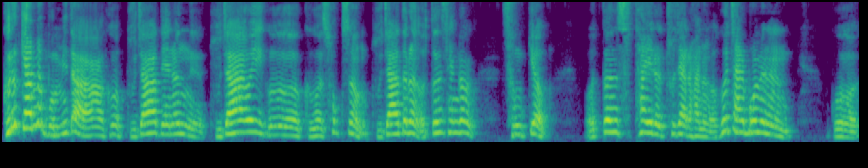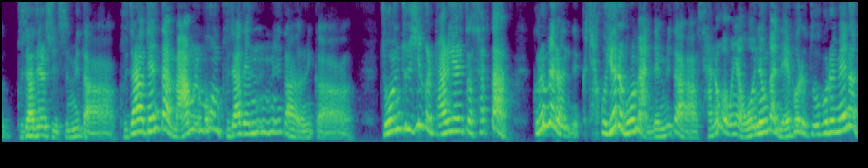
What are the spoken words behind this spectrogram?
그렇게 하면 봅니다. 그 부자 되는, 부자의 그, 그 속성, 부자들은 어떤 생각, 성격, 어떤 스타일을 투자를 하는가. 그거 잘 보면은, 그, 부자 될 수 있습니다. 부자 된다. 마음을 먹으면 부자 됩니다. 그러니까. 좋은 주식을 발견해서 샀다. 그러면은 자꾸 열어보면 안 됩니다. 사놓고 그냥 5년간 내버려 두버리면은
